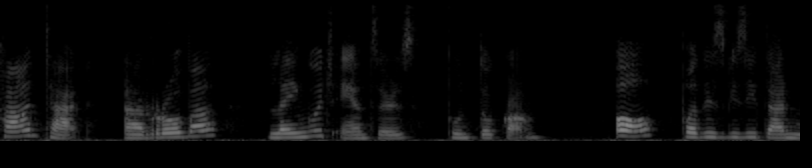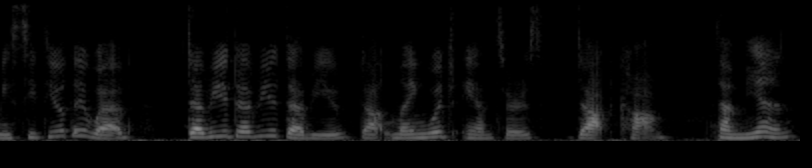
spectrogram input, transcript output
contact arroba languageanswers.com. O puedes visitar mi sitio de web www.languageanswers.com. También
